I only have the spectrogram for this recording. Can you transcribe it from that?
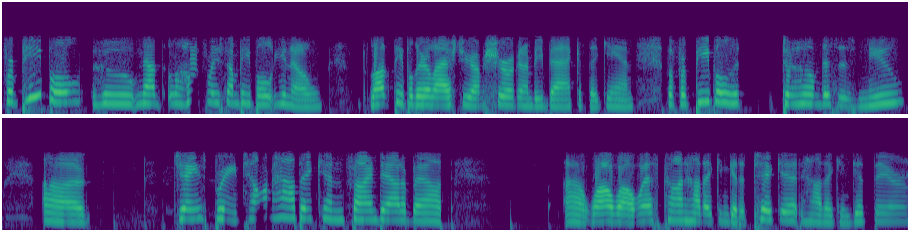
for people who now, hopefully, some people, you know, a lot of people there last year, I'm sure, are going to be back if they can. But for people who, to whom this is new, uh, James Breen, tell them how they can find out about uh, Wild Wild West Con, how they can get a ticket, how they can get there.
